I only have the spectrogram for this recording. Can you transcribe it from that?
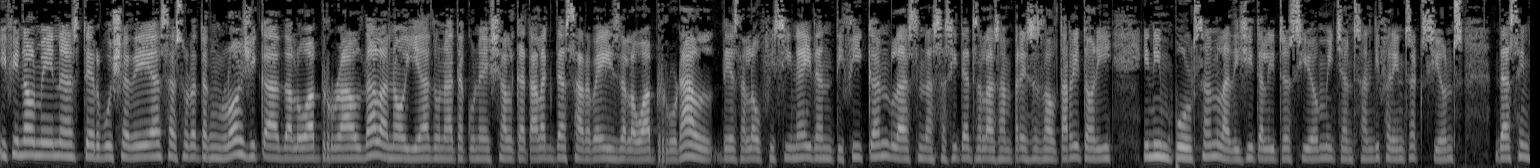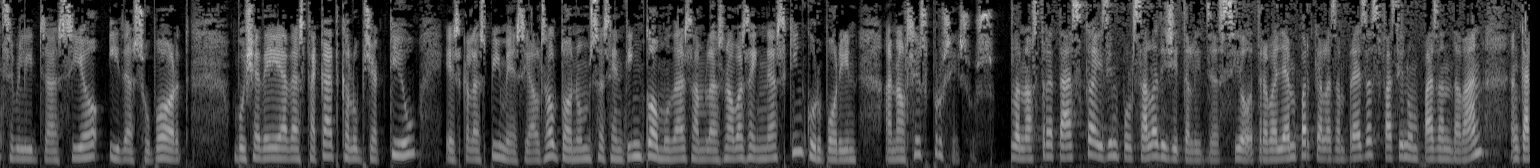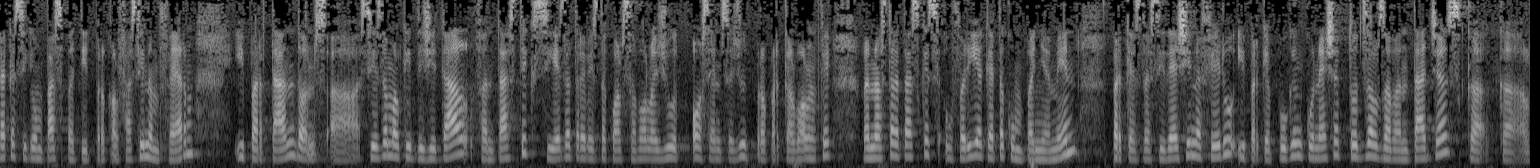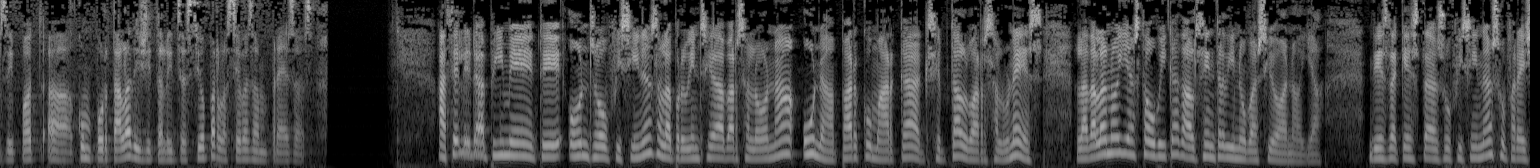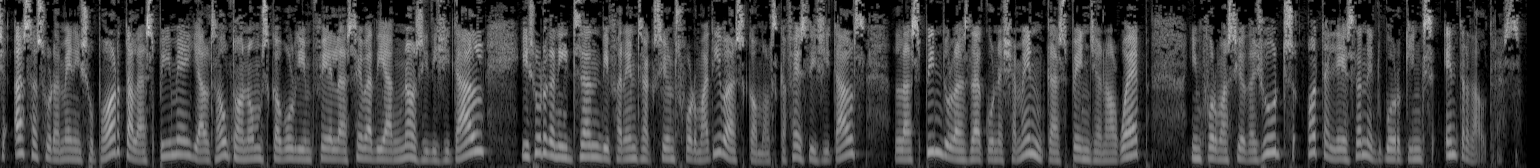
I finalment, Esther Buixader, assessora tecnològica de l'OAP Rural de la Noia, ha donat a conèixer el catàleg de serveis de l'OAP Rural. Des de l'oficina identifiquen les necessitats de les empreses del territori i n'impulsen la digitalització mitjançant diferents accions de sensibilització i de suport. Buixader ha destacat que l'objectiu és que les pimes i els autònoms se sentin còmodes amb les noves eines que incorporin en els seus processos. La nostra tasca és impulsar la digitalització. Treballem perquè les empreses facin un pas endavant endavant, encara que sigui un pas petit, però que el facin en ferm, i per tant, doncs, eh, si és amb el kit digital, fantàstic, si és a través de qualsevol ajut o sense ajut, però perquè el volen fer, la nostra tasca és oferir aquest acompanyament perquè es decideixin a fer-ho i perquè puguin conèixer tots els avantatges que, que els hi pot eh, comportar la digitalització per les seves empreses. Acelera Pime té 11 oficines a la província de Barcelona, una per comarca, excepte el barcelonès. La de la Noia està ubicada al Centre d'Innovació a Noia. Des d'aquestes oficines s'ofereix assessorament i suport a les PIME i als autònoms que vulguin fer la seva diagnosi digital i s'organitzen diferents accions formatives, com els cafès digitals, les píndoles de coneixement que es pengen al web, informació d'ajuts o tallers de networkings, entre d'altres.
